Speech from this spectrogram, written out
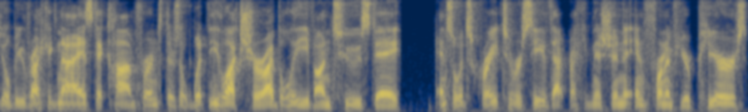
you'll be recognized at conference. There's a Whitney lecture, I believe, on Tuesday. And so it's great to receive that recognition in front of your peers.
